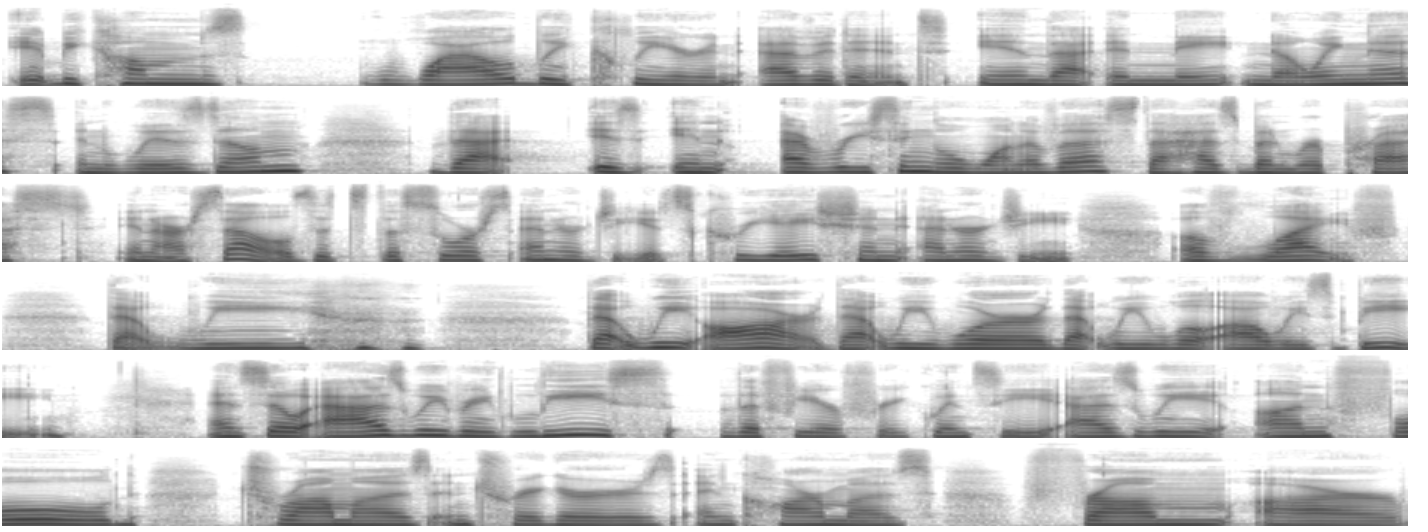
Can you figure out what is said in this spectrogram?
It becomes wildly clear and evident in that innate knowingness and wisdom that is in every single one of us that has been repressed in our cells. It's the source energy, it's creation energy of life that we that we are, that we were, that we will always be. And so, as we release the fear frequency, as we unfold traumas and triggers and karmas from our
